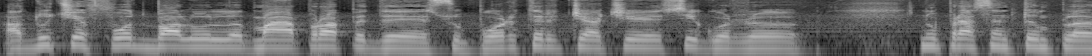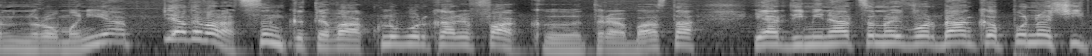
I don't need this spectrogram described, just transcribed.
aduce fotbalul mai aproape de suporteri, ceea ce, sigur, nu prea se întâmplă în România. E adevărat, sunt câteva cluburi care fac uh, treaba asta, iar dimineața noi vorbeam că până și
